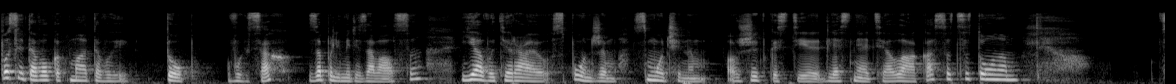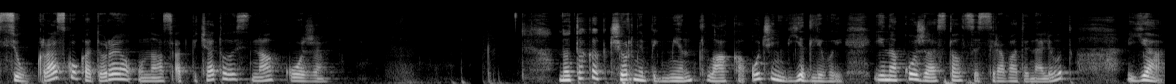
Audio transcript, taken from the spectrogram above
После того, как матовый топ высох, заполимеризовался, я вытираю спонжем, смоченным в жидкости для снятия лака с ацетоном, всю краску, которая у нас отпечаталась на коже. Но так как черный пигмент лака очень въедливый и на коже остался сероватый налет, я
